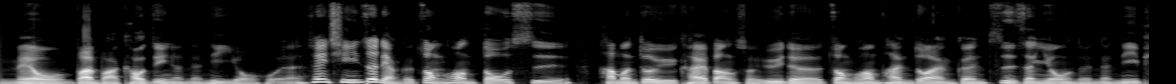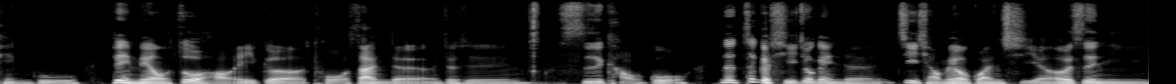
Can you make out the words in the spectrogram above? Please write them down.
没有办法靠自己的能力游回来。所以其实这两个状况都是他们对于开放水域的状况判断跟自身游泳的能力评估。并没有做好一个妥善的，就是思考过。那这个其实就跟你的技巧没有关系啊，而是你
